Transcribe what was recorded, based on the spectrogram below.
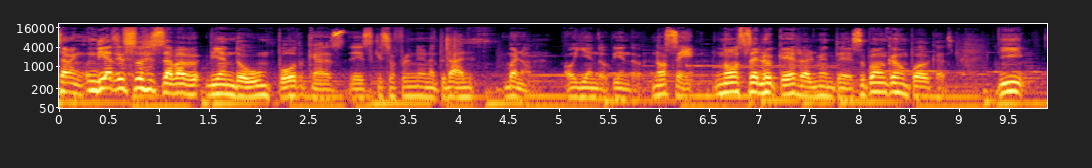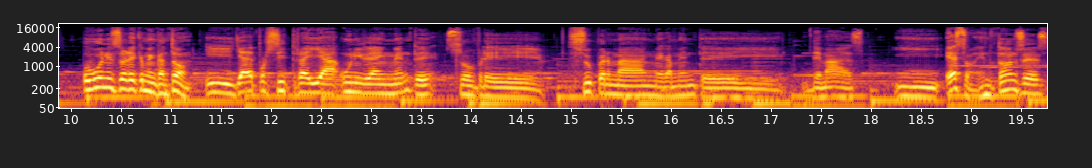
Saben, un día de esos estaba viendo un podcast de esquizofrenia natural. Bueno, oyendo, viendo. No sé, no sé lo que es realmente. Supongo que es un podcast. Y hubo una historia que me encantó. Y ya de por sí traía una idea en mente sobre Superman, Megamente y demás. Y eso, entonces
